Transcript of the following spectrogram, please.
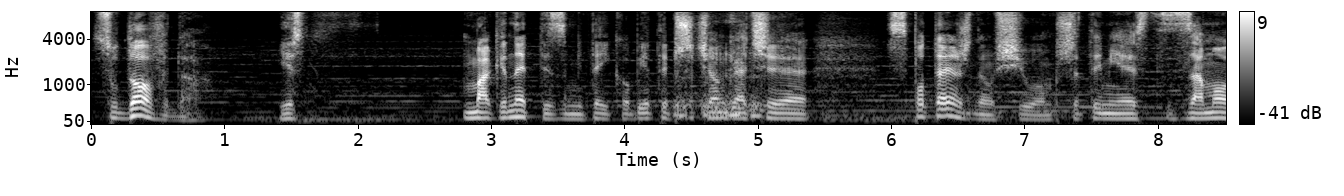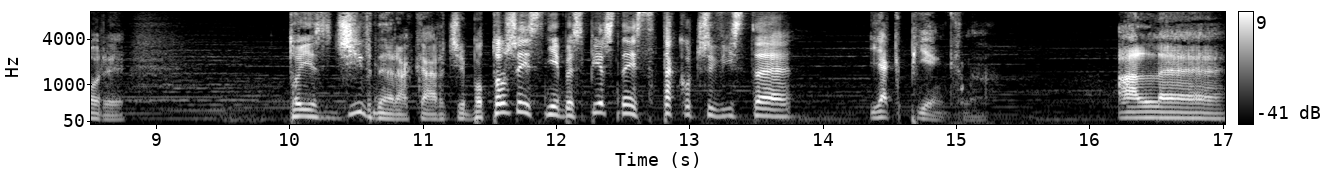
cudowna. Jest magnetyzm tej kobiety przyciąga cię z potężną siłą, przy tym jest zamory. To jest dziwne, Rakardzie, bo to, że jest niebezpieczne, jest tak oczywiste jak piękna. Ale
